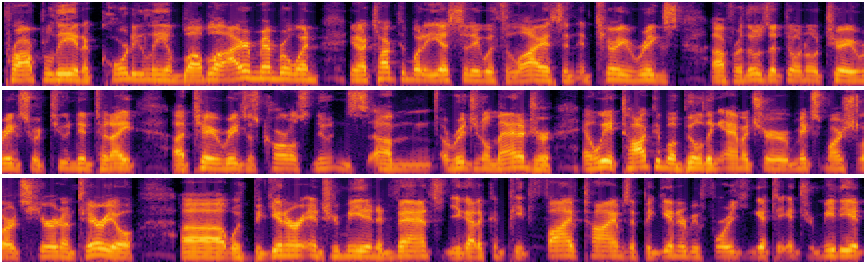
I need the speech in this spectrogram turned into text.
properly and accordingly and blah, blah. I remember when, you know, I talked about it yesterday with Elias and, and Terry Riggs. Uh, for those that don't know Terry Riggs who are tuned in tonight, uh, Terry Riggs is Carlos Newton's um, original manager. And we had talked about building amateur mixed martial arts here in Ontario uh, with beginner, intermediate, and advanced. And you got to compete five times at beginner before you can get to intermediate,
